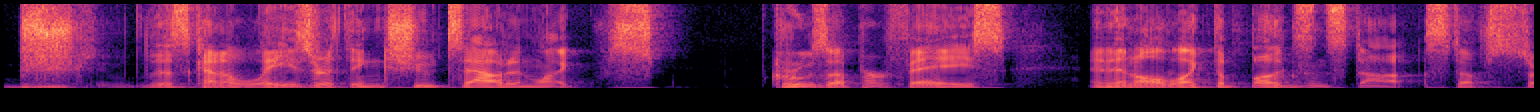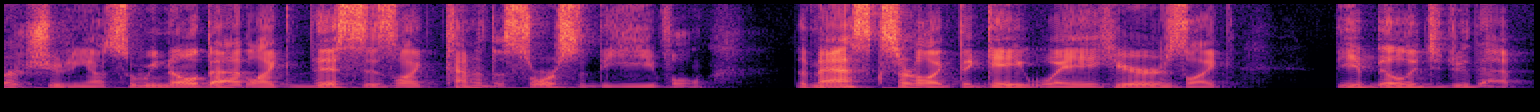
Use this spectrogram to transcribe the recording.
this kind of laser thing shoots out and like screws up her face. And then all like the bugs and stuff stuff start shooting out. So we know that like this is like kind of the source of the evil. The masks are like the gateway. Here's like the ability to do that.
